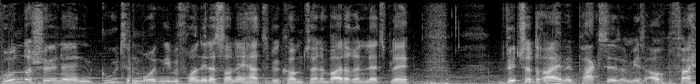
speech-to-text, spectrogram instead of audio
wunderschönen guten Morgen, liebe Freunde der Sonne. Herzlich willkommen zu einem weiteren Let's Play Witcher 3 mit Paxis. Und mir ist aufgefallen,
